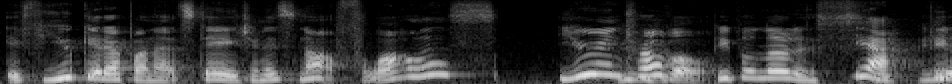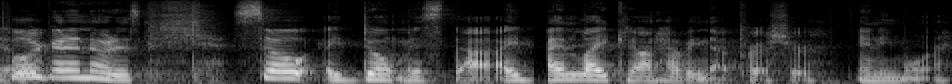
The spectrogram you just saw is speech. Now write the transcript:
if you get up on that stage and it's not flawless, you're in trouble. People notice. Yeah, people yeah. are going to notice. So I don't miss that. I, I like not having that pressure anymore.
